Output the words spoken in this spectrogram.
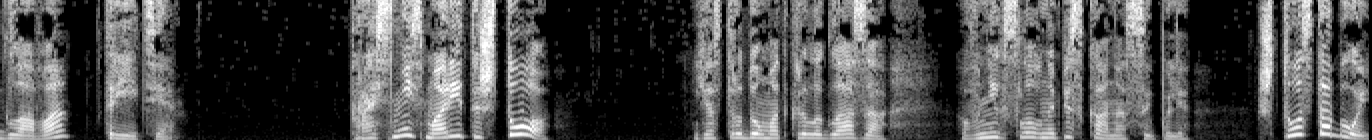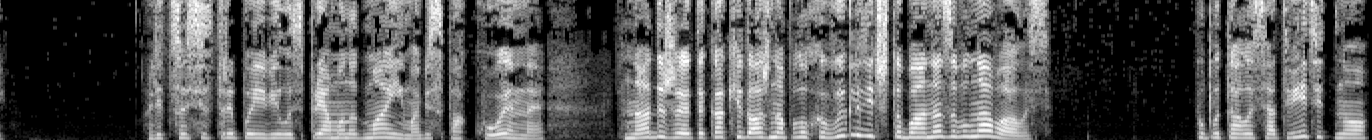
Глава третья. «Проснись, Мари, ты что?» Я с трудом открыла глаза. В них словно песка насыпали. «Что с тобой?» Лицо сестры появилось прямо над моим, обеспокоенное. Надо же, это как я должна плохо выглядеть, чтобы она заволновалась. Попыталась ответить, но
